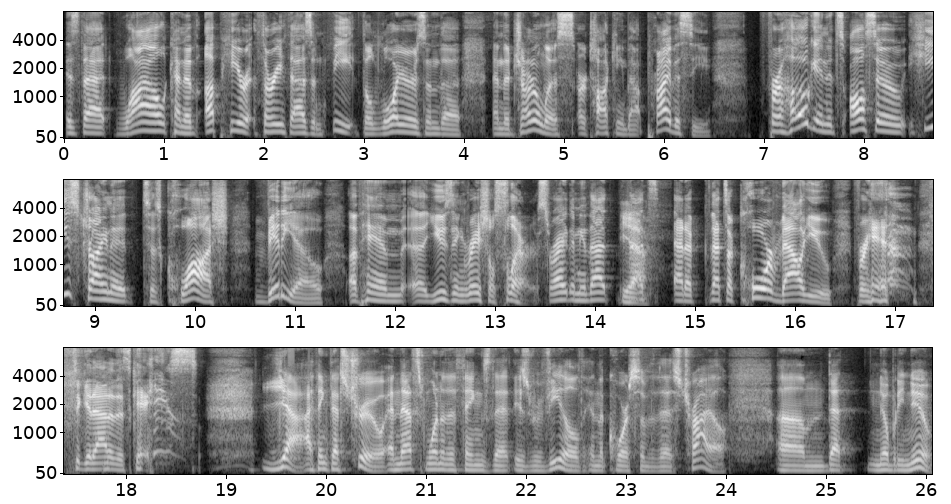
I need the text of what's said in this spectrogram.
is that while kind of up here at thirty thousand feet, the lawyers and the and the journalists are talking about privacy. For Hogan, it's also he's trying to to quash video of him uh, using racial slurs, right? I mean that Yeah. that's at a that's a core value for him to get out of this case. Yeah, I think that's true. And that's one of the things that is revealed in the course of this trial um, that nobody knew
